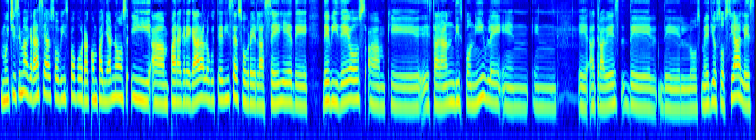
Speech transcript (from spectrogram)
Muchísimas gracias, obispo, por acompañarnos y um, para agregar a lo que usted dice sobre la serie de, de videos um, que estarán disponibles en, en eh, a través de, de, los medios sociales.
